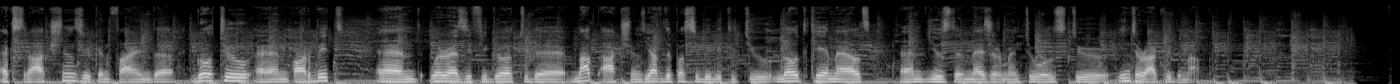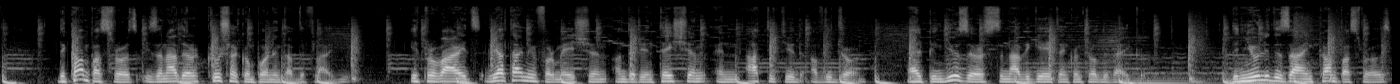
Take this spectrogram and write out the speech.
extra actions, you can find uh, go to and orbit. And whereas if you go to the map actions, you have the possibility to load KMLs and use the measurement tools to interact with the map. The compass rose is another crucial component of the Flyview. It provides real-time information on the orientation and attitude of the drone, helping users to navigate and control the vehicle. The newly designed compass rose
